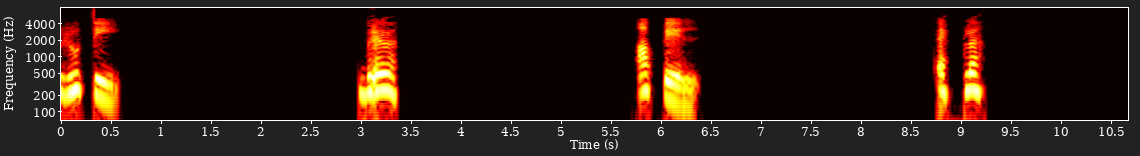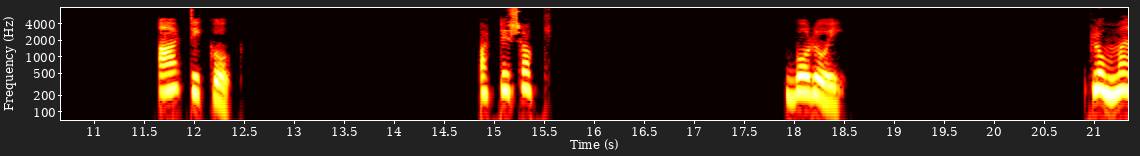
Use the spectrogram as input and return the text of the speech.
Roti. Brød. Appel. Eple. Artikok. Artisjokk. Boroi. Plomme.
